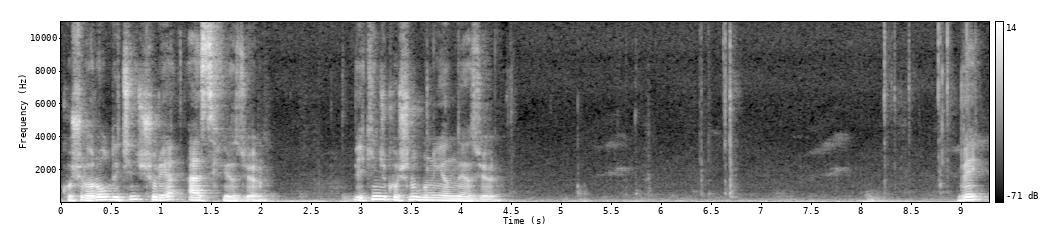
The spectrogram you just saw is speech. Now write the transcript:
koşullar olduğu için şuraya else if yazıyorum. Ve ikinci koşulun bunun yanına yazıyorum. Ve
